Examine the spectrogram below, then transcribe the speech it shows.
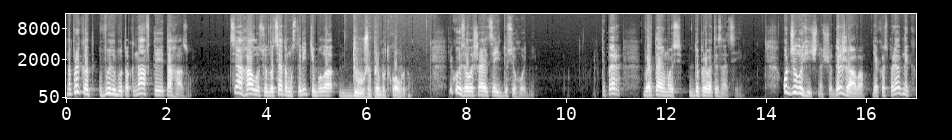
Наприклад, видобуток нафти та газу. Ця галузь у ХХ столітті була дуже прибутковою, якою залишається і до сьогодні. Тепер вертаємось до приватизації. Отже, логічно, що держава, як розпорядник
